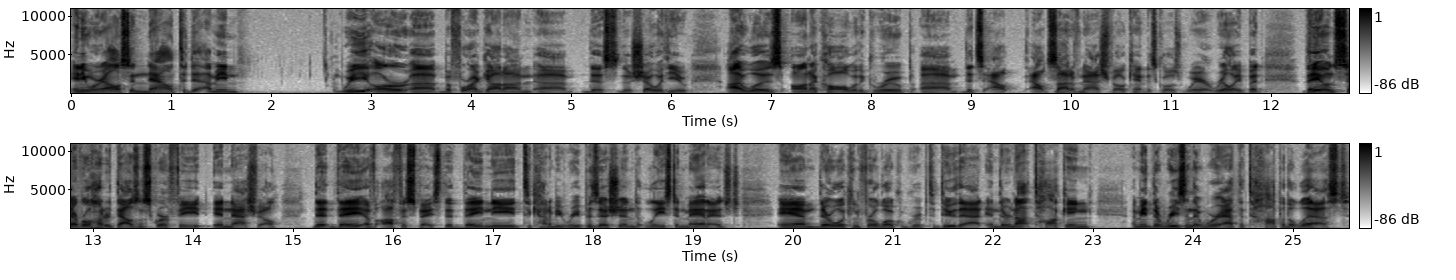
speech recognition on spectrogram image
anywhere else. And now today, I mean, we are uh, before I got on uh, this the show with you, I was on a call with a group um, that's out outside of Nashville. Can't disclose where really, but they own several hundred thousand square feet in Nashville that they of office space that they need to kind of be repositioned, leased, and managed. And they're looking for a local group to do that. And they're not talking I mean, the reason that we're at the top of the list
